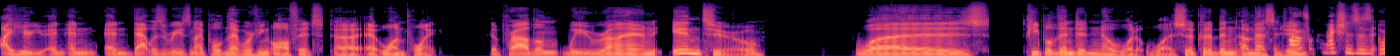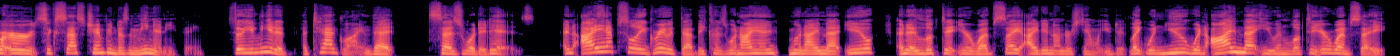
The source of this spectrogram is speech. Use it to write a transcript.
I hear you, and and and that was the reason I pulled networking off it uh, at one point. The problem we ran into was people then didn't know what it was. So it could have been a messaging. powerful connections is or, or success champion doesn't mean anything. So you need a, a tagline that says what it is. And I absolutely agree with that because when I when I met you and I looked at your website, I didn't understand what you did. Like when you when I met you and looked at your website,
